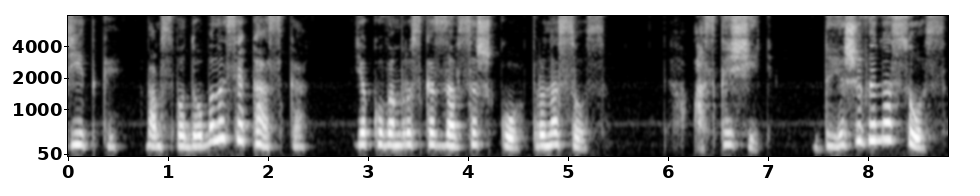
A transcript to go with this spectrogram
Дітки, вам сподобалася казка, яку вам розказав Сашко про насос? А скажіть, де живе насос?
